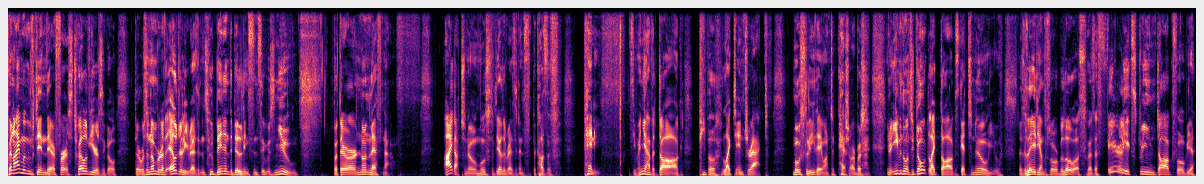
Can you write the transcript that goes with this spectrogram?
When I moved in there first, 12 years ago, there was a number of elderly residents who'd been in the building since it was new, but there are none left now. I got to know most of the other residents because of Penny. See, when you have a dog, people like to interact. Mostly they want to pet her, but you know, even the ones who don't like dogs get to know you. There's a lady on the floor below us who has a fairly extreme dog phobia,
